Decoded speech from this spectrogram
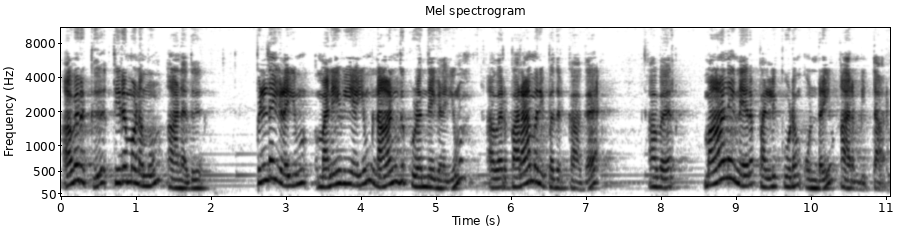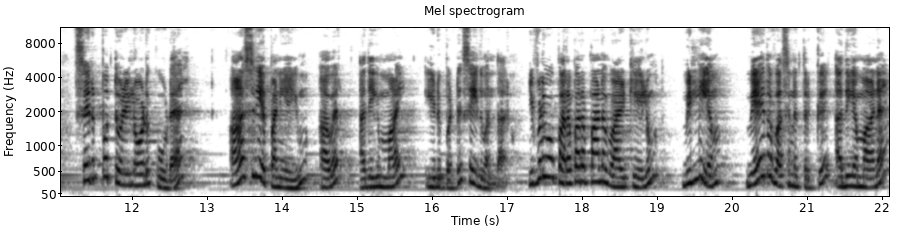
அவருக்கு திருமணமும் ஆனது. பிள்ளைகளையும் மனைவியையும் நான்கு குழந்தைகளையும் அவர் பராமரிப்பதற்காக அவர் மாலை நேர பள்ளிக்கூடம் ஒன்றையும் ஆரம்பித்தார். செருப்பு தொழிலோடு கூட ஆசிரிய பணியையும் அவர் அதிகமாய் ஈடுபட்டு செய்து வந்தார். இவ்வளவு பரபரப்பான வாழ்க்கையிலும் வில்லியம் வேத வசனத்திற்கு அதிகமான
